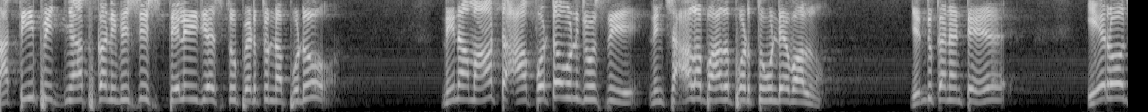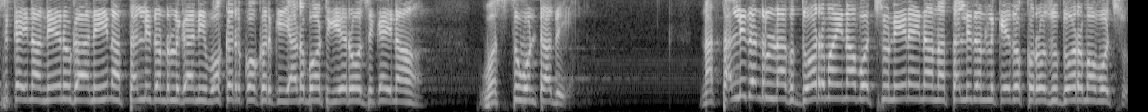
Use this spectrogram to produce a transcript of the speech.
ఆ తీపి జ్ఞాపకాన్ని విశేష తెలియజేస్తూ పెడుతున్నప్పుడు నేను ఆ మాట ఆ ఫోటోని చూసి నేను చాలా బాధపడుతూ ఉండేవాళ్ళను. ఎందుకనంటే ఏ రోజుకైనా నేను కానీ నా తల్లిదండ్రులు కానీ ఒకరికొకరికి ఎడబాటు ఏ రోజుకైనా వస్తూ ఉంటుంది. నా తల్లిదండ్రులు నాకు దూరమైనా అవ్వచ్చు నేనైనా నా తల్లిదండ్రులకు ఏదో ఒక రోజు దూరం అవ్వచ్చు.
